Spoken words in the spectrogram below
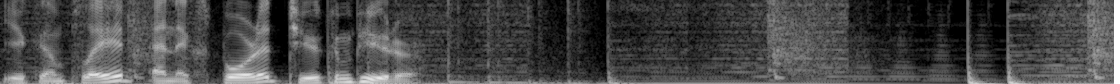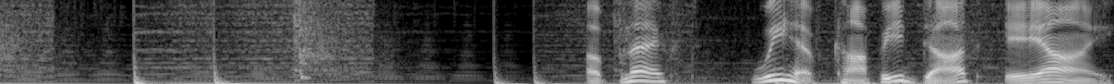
you can play it and export it to your computer. Up next, we have Copy.ai.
